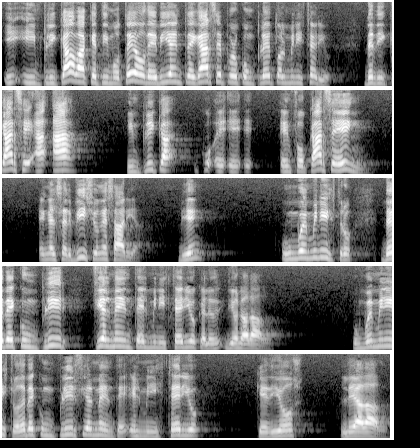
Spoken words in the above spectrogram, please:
Y implicaba que Timoteo debía entregarse por completo al ministerio. Dedicarse a, a implica eh, eh, eh, enfocarse en, en el servicio en esa área. Bien, un buen ministro debe cumplir fielmente el ministerio que Dios le ha dado. Un buen ministro debe cumplir fielmente el ministerio que Dios le ha dado.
